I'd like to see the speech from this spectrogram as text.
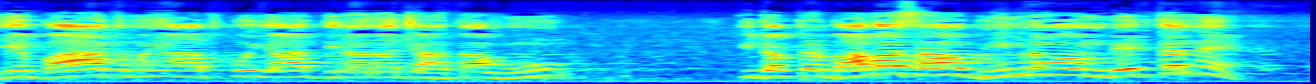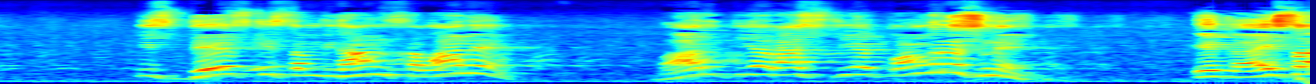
ये बात मैं आपको याद दिलाना चाहता हूँ कि डॉक्टर बाबा साहब भीमराव अंबेडकर ने, इस देश की संविधान सभा ने, भारतीय राष्ट्रीय कांग्रेस ने एक ऐसा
